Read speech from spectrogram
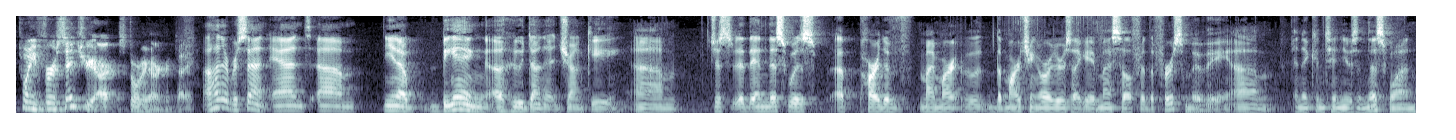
21st century art, story archetypes. hundred percent, and um, you know, being a whodunit junkie. Um, just and this was a part of my mar- the marching orders I gave myself for the first movie, um, and it continues in this one.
